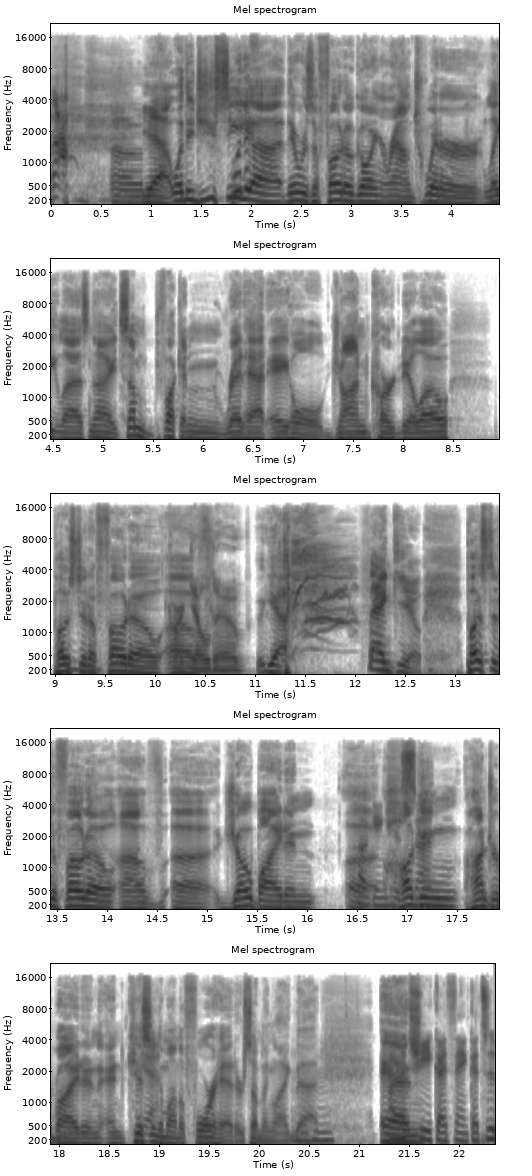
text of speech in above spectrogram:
um, Yeah. Well, did you see? uh, there was a photo going around Twitter late last night. Some fucking red hat a hole, John Cardillo, posted a photo of Cardildo. Yeah. Thank you. Posted a photo of uh, Joe Biden uh, Hugging hugging Hunter Biden and kissing Yeah. him on the forehead or something like that. on And the cheek, I think. It's a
